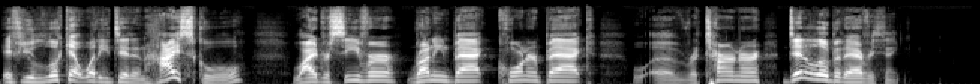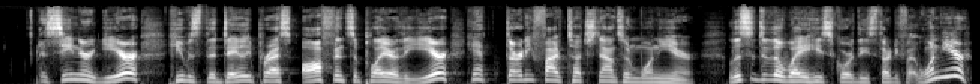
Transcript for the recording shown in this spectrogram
if you look at what he did in high school, wide receiver, running back, cornerback, uh, returner, did a little bit of everything. His senior year, he was the Daily Press Offensive Player of the Year. He had 35 touchdowns in one year. Listen to the way he scored these 35. One year.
